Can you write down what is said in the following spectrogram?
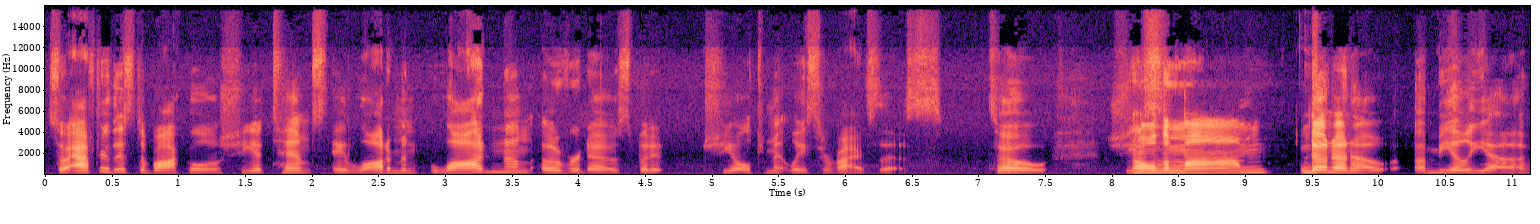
So after this debacle, she attempts a laudanum, laudanum overdose, but it, she ultimately survives this. So she's Oh, the mom. no, no, no. Amelia,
